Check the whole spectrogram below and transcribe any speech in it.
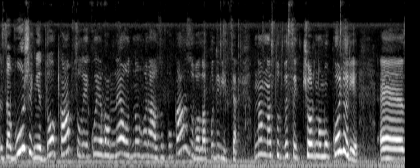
завужені до капсули, яку я вам не одного разу показувала. Подивіться, вона в нас тут висить в чорному кольорі. Е,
